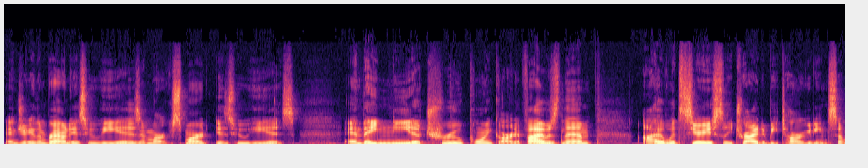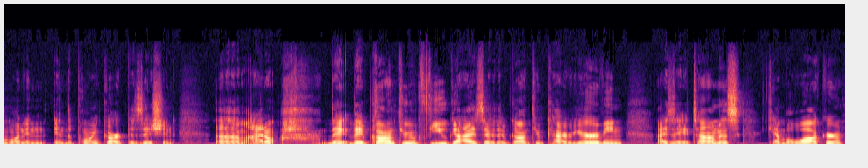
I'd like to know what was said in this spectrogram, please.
and Jaylen Brown is who he is, and Marcus Smart is who he is, and they need a true point guard. If I was them, I would seriously try to be targeting someone in in the point guard position. Um, I don't. They they've gone through a few guys there. They've gone through Kyrie Irving, Isaiah Thomas, Kemba Walker.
